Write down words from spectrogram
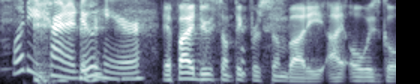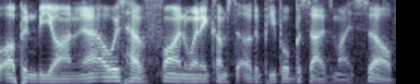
What are you trying to do here? if I do something for somebody, I always go up and beyond, and I always have fun when it comes to other people besides myself.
